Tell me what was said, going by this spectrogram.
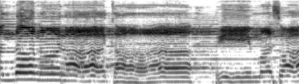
बंधन राखा भीम स्वाभिमा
